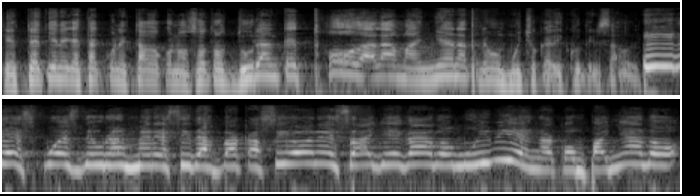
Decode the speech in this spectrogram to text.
que usted tiene que estar conectado con nosotros durante toda la mañana. Tenemos mucho que discutir, Saudi. Y después de unas merecidas vacaciones ha llegado muy bien acompañado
